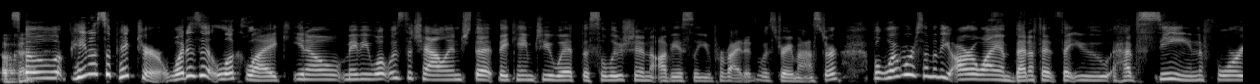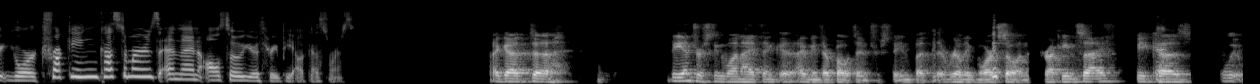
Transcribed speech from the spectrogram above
Okay. So paint us a picture. What does it look like? You know, maybe what was the challenge that they came to you with? The solution, obviously, you provided was DrayMaster, but what were some of the ROI and benefits that you have seen for your trucking customers and then also your 3PL customers? I got uh, the interesting one. I think. Uh, I mean, they're both interesting, but they're really more so on the trucking side because we,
